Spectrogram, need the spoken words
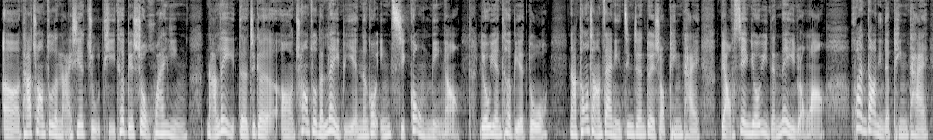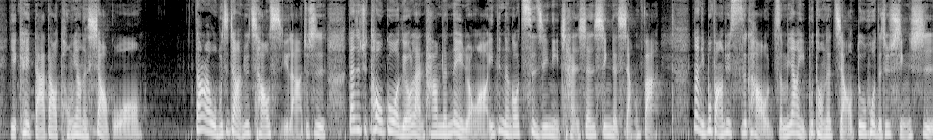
呃，他创作的哪一些主题特别受欢迎？哪类的这个呃创作的类别能够引起共鸣哦？留言特别多。那通常在你竞争对手平台表现优异的内容哦，换到你的平台也可以达到同样的效果哦。当然，我不是叫你去抄袭啦，就是，但是去透过浏览他们的内容啊，一定能够刺激你产生新的想法。那你不妨去思考，怎么样以不同的角度或者是形式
